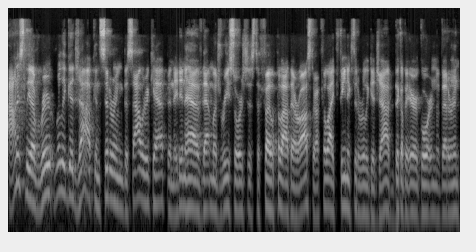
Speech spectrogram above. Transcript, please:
honestly a re- really good job considering the salary cap and they didn't have that much resources to fill, fill out their roster. I feel like Phoenix did a really good job. Pick up Eric Gordon, a veteran.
